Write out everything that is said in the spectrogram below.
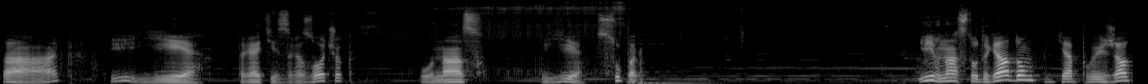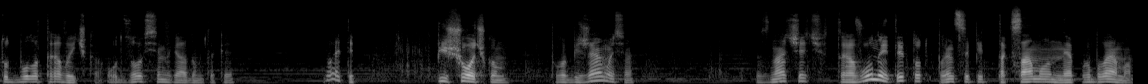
Так. І є. Третій зразочок. У нас є. Супер. І в нас тут рядом, я проїжджав, тут була травичка. От зовсім рядом таке. Давайте пішочком пробіжемося. Значить, траву знайти тут, в принципі, так само не проблема.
